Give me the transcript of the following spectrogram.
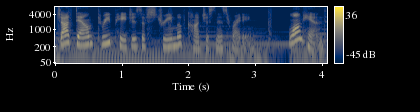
Jot down three pages of stream of consciousness writing. Longhand.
